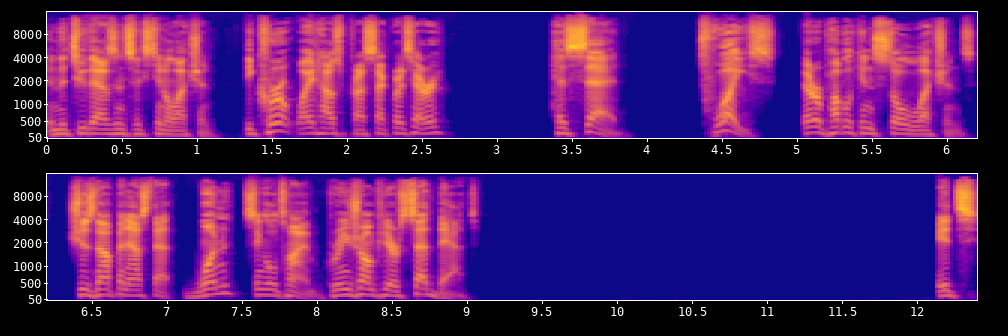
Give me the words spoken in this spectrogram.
in the 2016 election. The current White House press secretary has said twice that Republicans stole elections. She has not been asked that one single time. Karine Jean Pierre said that. It's,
